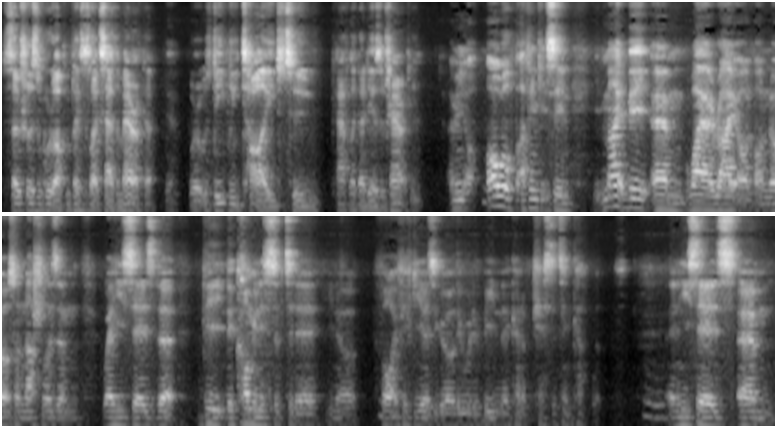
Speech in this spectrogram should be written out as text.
socialism grew up in places like South America, Yeah. where it was deeply tied to Catholic ideas of charity. I mean, Orwell, I think it's in, it might be um, why I write on, on Notes on Nationalism, where he says that the, the communists of today, you know, 40, 50 years ago, they would have been the kind of Chesterton Catholics. And he says, um,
